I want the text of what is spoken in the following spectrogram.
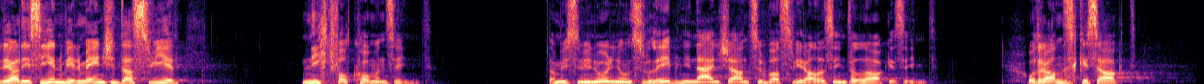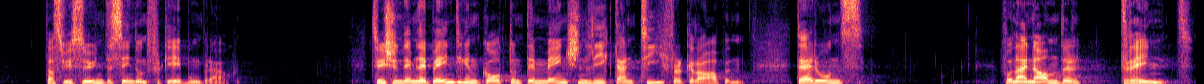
realisieren wir Menschen, dass wir nicht vollkommen sind. Da müssen wir nur in unser Leben hineinschauen, zu was wir alles in der Lage sind. Oder anders gesagt, dass wir Sünder sind und Vergebung brauchen. Zwischen dem lebendigen Gott und dem Menschen liegt ein tiefer Graben, der uns voneinander trennt.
